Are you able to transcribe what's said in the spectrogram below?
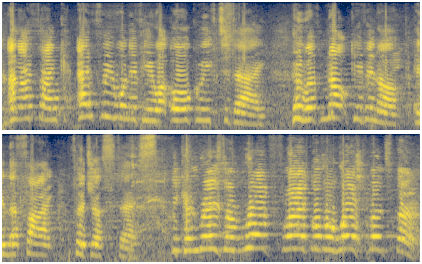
And I thank every one of you at Orgreave today who have not given up in the fight for justice. You can raise a red flag over Westminster,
